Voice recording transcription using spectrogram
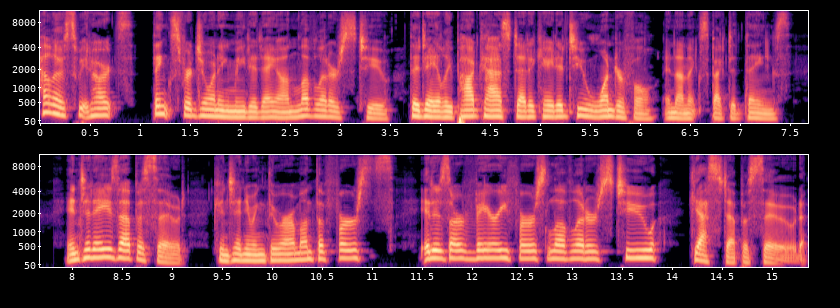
Hello, sweethearts. Thanks for joining me today on Love Letters to, the daily podcast dedicated to wonderful and unexpected things. In today's episode, continuing through our month of firsts, it is our very first Love Letters to guest episode.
